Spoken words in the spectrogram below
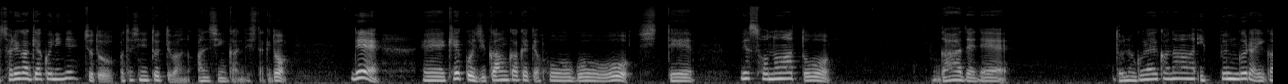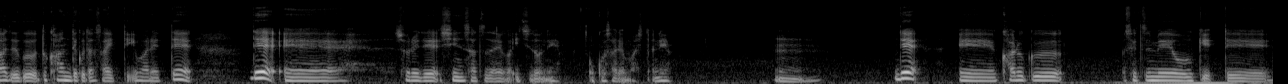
それが逆にねちょっと私にとってはあの安心感でしたけど。で、えー、結構時間かけて縫合をしてでその後ガーゼでどのぐらいかな？1分ぐらいガーゼぐっと噛んでくださいって言われてで、えー、それで診察代が一度ね起こされましたね。うん、で、えー、軽く説明を受けて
